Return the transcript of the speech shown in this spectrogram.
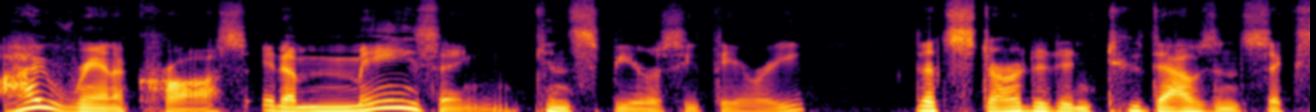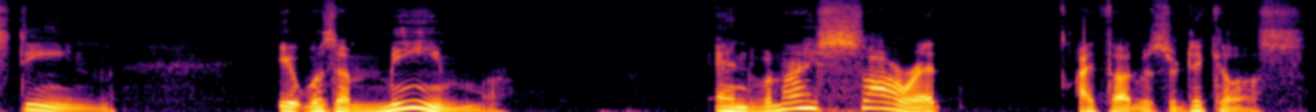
I ran across an amazing conspiracy theory that started in 2016 it was a meme. And when I saw it, I thought it was ridiculous.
